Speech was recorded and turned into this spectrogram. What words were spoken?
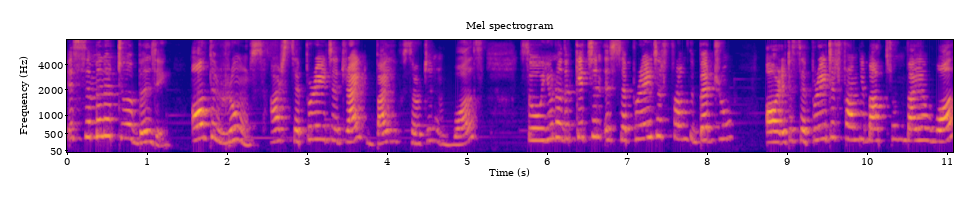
It's similar to a building. All the rooms are separated right by certain walls. So you know the kitchen is separated from the bedroom or it is separated from the bathroom by a wall.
